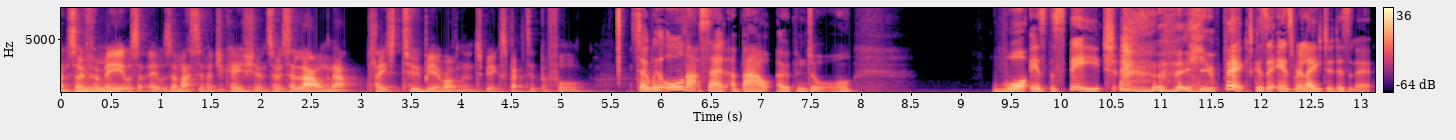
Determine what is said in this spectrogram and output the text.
and so mm. for me, mm. it was it was a massive education. So it's allowing that place to be it rather than to be expected before. So with all that said about Open Door, what is the speech that you picked? Because it is related, isn't it?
